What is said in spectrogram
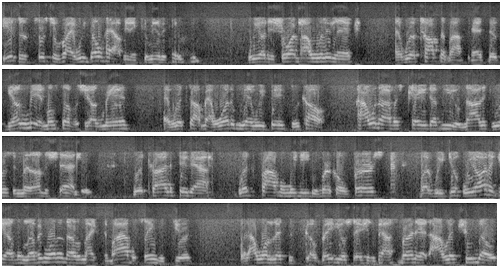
is the sister right. We don't have any communication. We are destroyed by Willie Lynch, and we're talking about that. The young men, most of us young men, and we're talking about what we we fix. We call Power Knowledge KW, knowledge, wisdom, and understanding. We're trying to figure out what problem we need to work on first. But we do we are together, loving one another like the Bible says we should. But I want to let the radio station, Pastor Burnett, I'll let you know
